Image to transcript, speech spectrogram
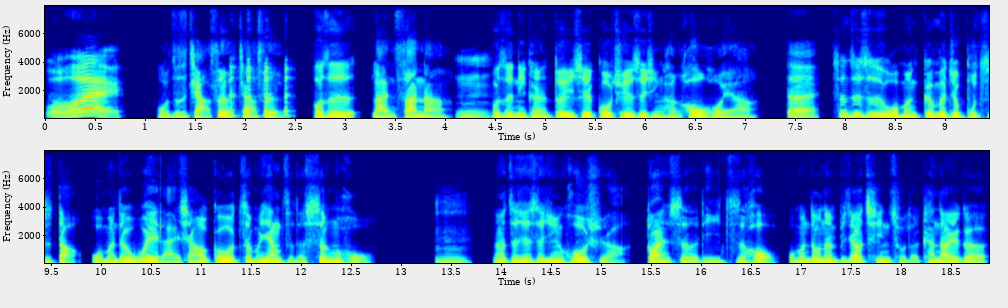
我会，哦，这是假设，假设，或是懒散啊，嗯，或是你可能对一些过去的事情很后悔啊，对，甚至是我们根本就不知道我们的未来想要过怎么样子的生活。嗯，那这些事情或许啊，断舍离之后，我们都能比较清楚的看到一个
